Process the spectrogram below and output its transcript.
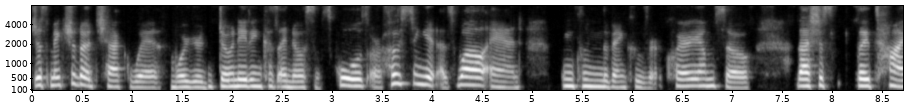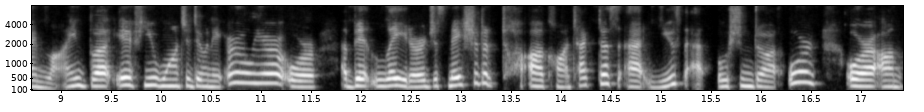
Just make sure to check with where you're donating because I know some schools are hosting it as well, and including the Vancouver Aquarium. So that's just the timeline. But if you want to donate earlier or a bit later, just make sure to t- uh, contact us at youth at ocean.org or um,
